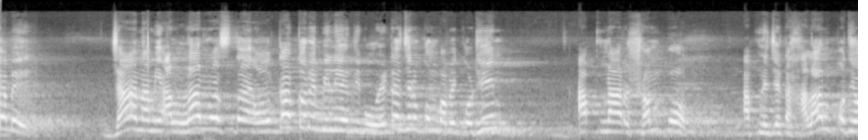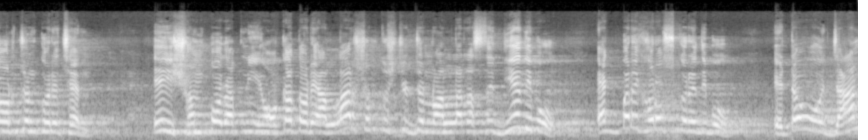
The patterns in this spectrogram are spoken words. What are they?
যাবে, যান আমি আল্লাহর রাস্তায় অকাতরে বিলিয়ে দিব, এটা যেরকমভাবে কঠিন, আপনার সম্পদ আপনি যেটা হালাল পথে অর্জন করেছেন, এই সম্পদ আপনি অকাতরে আল্লাহর সন্তুষ্টির জন্য আল্লাহর রাস্তায় দিয়ে দিব একবারে খরচ করে দিব। এটাও যান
